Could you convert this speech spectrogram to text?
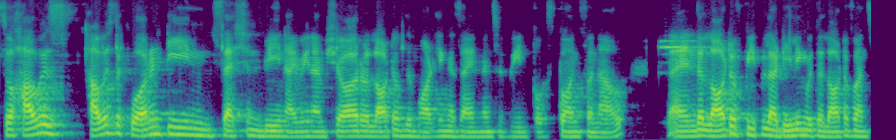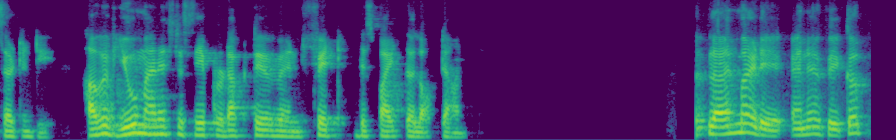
so how is how has the quarantine session been? I mean, I'm sure a lot of the modeling assignments have been postponed for now, and a lot of people are dealing with a lot of uncertainty. How have you managed to stay productive and fit despite the lockdown? I plan my day and I wake up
